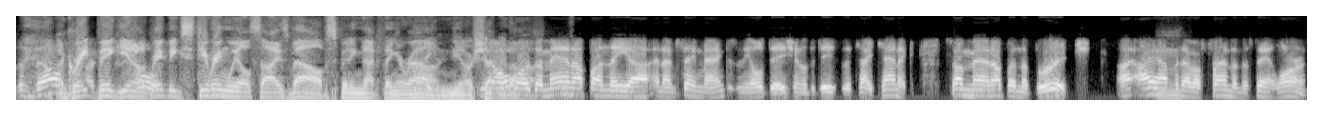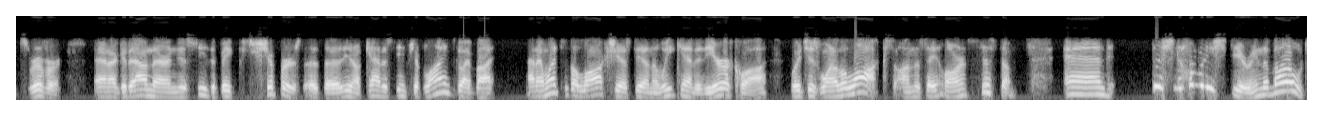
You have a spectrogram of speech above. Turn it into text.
The valve A great big, you know, great big steering wheel size valve spinning that thing around, you know, you know, it or off. the man up on the, uh, and I'm saying man because in the old days, you know, the days of the Titanic, some man up on the bridge. I, I happen to have a friend on the St. Lawrence River, and I go down there and you see the big shippers, uh, the you know Canada Steamship lines going by. And I went to the locks yesterday on the weekend at the Iroquois, which is one of the locks on the St. Lawrence system, and there's nobody steering the boat.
